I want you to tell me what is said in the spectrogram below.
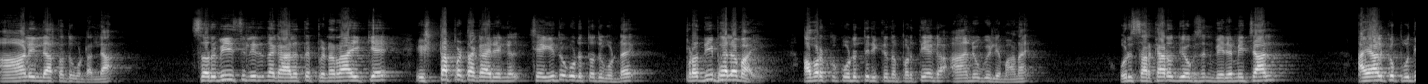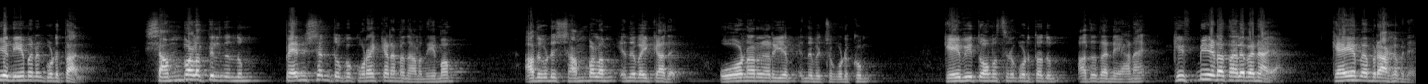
ആളില്ലാത്തത് കൊണ്ടല്ല സർവീസിലിരുന്ന കാലത്ത് പിണറായിക്ക് ഇഷ്ടപ്പെട്ട കാര്യങ്ങൾ ചെയ്തു കൊടുത്തതുകൊണ്ട് പ്രതിഫലമായി അവർക്ക് കൊടുത്തിരിക്കുന്ന പ്രത്യേക ആനുകൂല്യമാണ്. ഒരു സർക്കാർ ഉദ്യോഗസ്ഥൻ വിരമിച്ചാൽ അയാൾക്ക് പുതിയ നിയമനം കൊടുത്താൽ ശമ്പളത്തിൽ നിന്നും പെൻഷൻ തുക കുറയ്ക്കണമെന്നാണ് നിയമം. അതുകൊണ്ട് ശമ്പളം എന്ന് വയ്ക്കാതെ ഓണറേറിയം എന്ന് വെച്ച് കൊടുക്കും. കെ വി തോമസിന് കൊടുത്തതും അത് തന്നെയാണ്. കിഫ്ബിയുടെ തലവനായ കെ എം എബ്രാഹിമിന്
